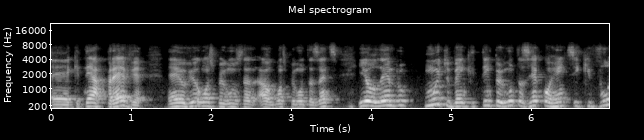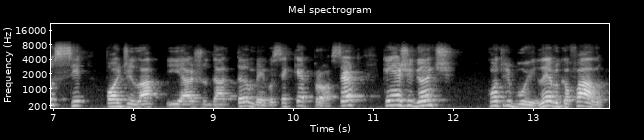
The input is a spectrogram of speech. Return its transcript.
É, que tem a prévia, né? eu vi algumas perguntas, algumas perguntas antes, e eu lembro muito bem que tem perguntas recorrentes e que você pode ir lá e ajudar também. Você quer é pró, certo? Quem é gigante, contribui. Lembra o que eu falo?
